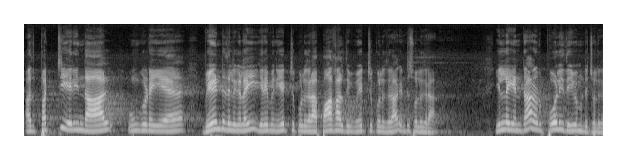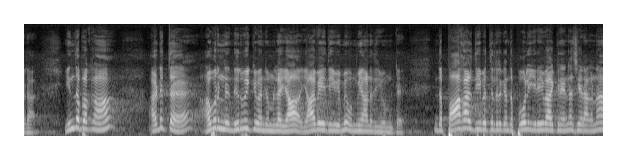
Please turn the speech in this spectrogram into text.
அது பற்றி எரிந்தால் உங்களுடைய வேண்டுதல்களை இறைவன் ஏற்றுக்கொள்கிறார் பாகால் தெய்வம் ஏற்றுக்கொள்கிறார் என்று சொல்லுகிறார் இல்லை என்றால் ஒரு போலி தெய்வம் என்று சொல்கிறார். இந்த பக்கம் அடுத்த அவர் நி- நிரூபிக்க வேண்டும் இல்லை யா யாவே தெய்வமே உண்மையான தெய்வம்ட்டு இந்த பாகால் தீபத்தில் இருக்க அந்த போலி இறைவாக்கினர் என்ன செய்கிறாங்கன்னா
